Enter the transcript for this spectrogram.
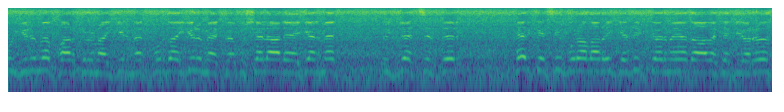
bu yürüme parkuruna girmek, burada yürümek ve bu şelaleye gelmek ücretsizdir. Herkesi buraları gezip görmeye davet ediyoruz.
